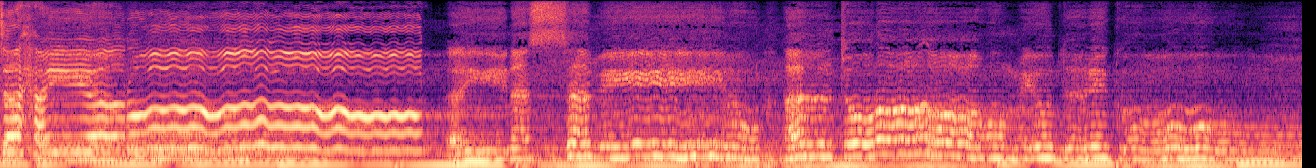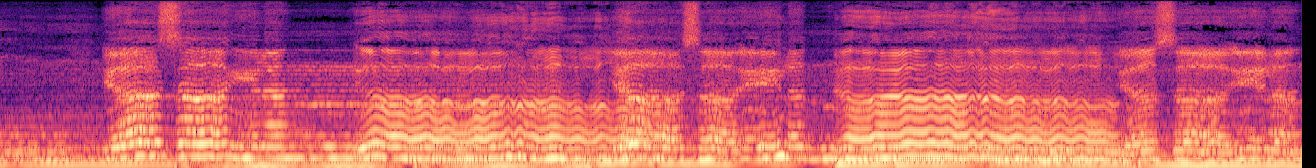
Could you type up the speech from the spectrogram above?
يتحيرون؟ أين السبيل؟ هل تراهم يدركون؟ يا سائلا يا يا سائلا يا يا سائلا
